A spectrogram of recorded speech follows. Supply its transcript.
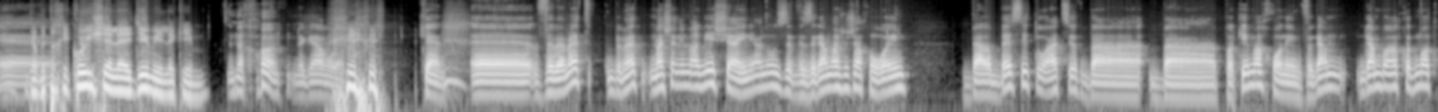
אה, גם את החיקוי של אה, ג'ימי לקים. נכון, לגמרי. כן, אה, ובאמת, באמת, מה שאני מרגיש שהעניין הוא זה, וזה גם משהו שאנחנו רואים בהרבה סיטואציות בפרקים האחרונים, וגם בעונות קודמות,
